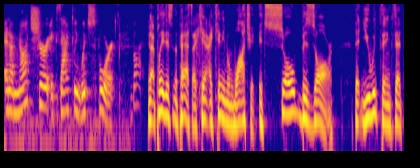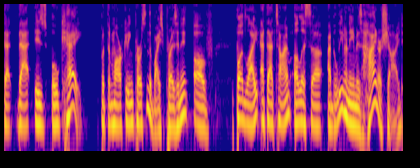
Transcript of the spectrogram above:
And I'm not sure exactly which sport, but You know, I played this in the past. I can't I can't even watch it. It's so bizarre that you would think that that that is okay. But the marketing person, the vice president of Bud Light at that time, Alissa, I believe her name is Heinerscheid,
